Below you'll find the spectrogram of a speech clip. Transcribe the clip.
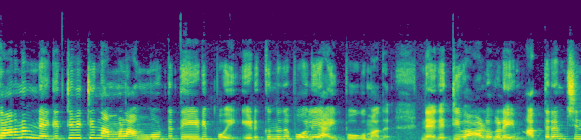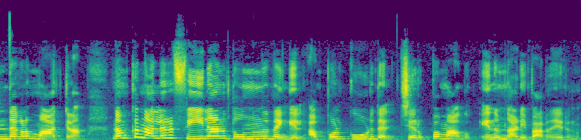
കാരണം നെഗറ്റിവിറ്റി നമ്മൾ അങ്ങോട്ട് തേടിപ്പോയി. എടുക്കുന്നത് പോലെയായി പോകും അത്. നെഗറ്റീവ് ആളുകളെയും അത്തരം ചിന്തകളും മാറ്റണം. നമുക്ക് നല്ലൊരു ഫീലാണ് തോന്നുന്നതെങ്കിൽ അപ്പോൾ കൂടുതൽ ചെറുപ്പമാകും എന്നും നടി പറഞ്ഞിരുന്നു.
